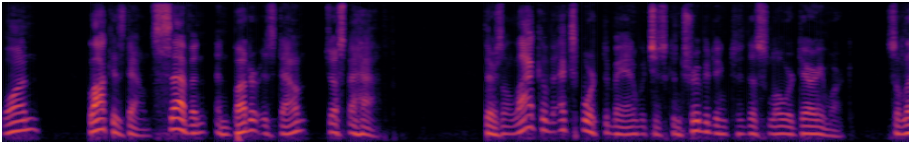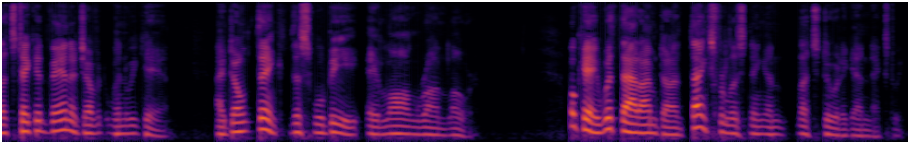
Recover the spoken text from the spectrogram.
one, block is down seven, and butter is down just a half. There's a lack of export demand, which is contributing to this lower dairy market. So let's take advantage of it when we can. I don't think this will be a long run lower. Okay, with that, I'm done. Thanks for listening, and let's do it again next week.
